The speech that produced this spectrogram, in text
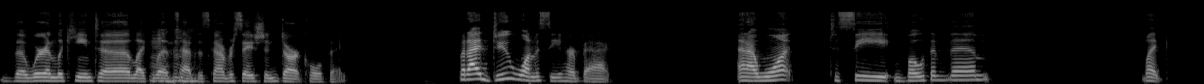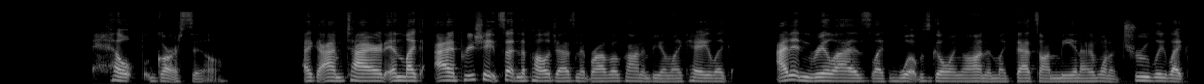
the we're in La Quinta like let's have Mhm. this conversation dark hole thing. But I do want to see her back. And I want to see both of them like help Garcelle. Like I'm tired and like I appreciate Sutton apologizing at BravoCon and being like, "Hey, like I didn't realize like what was going on and like that's on me and I want to truly like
